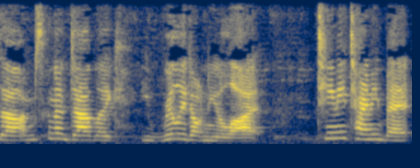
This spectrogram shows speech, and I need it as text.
So I'm just gonna dab like, you really don't need a lot. teeny tiny bit.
